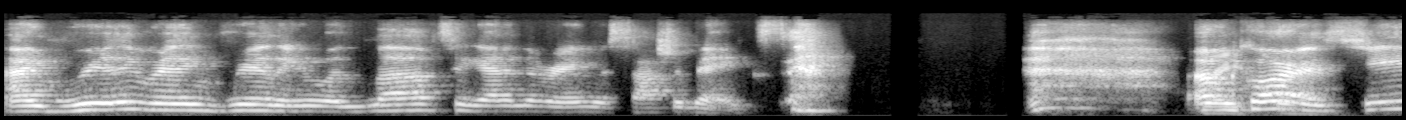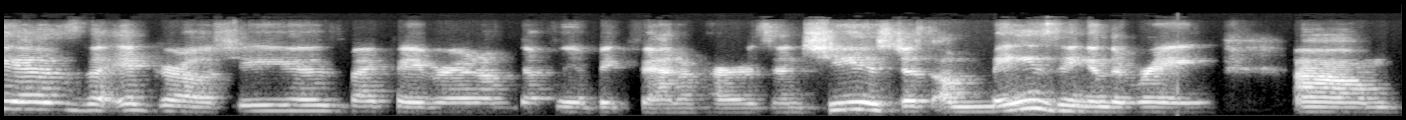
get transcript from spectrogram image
I really, really, really would love to get in the ring with Sasha Banks. of course, she is the it girl. She is my favorite. I'm definitely a big fan of hers, and she is just amazing in the ring. Um,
